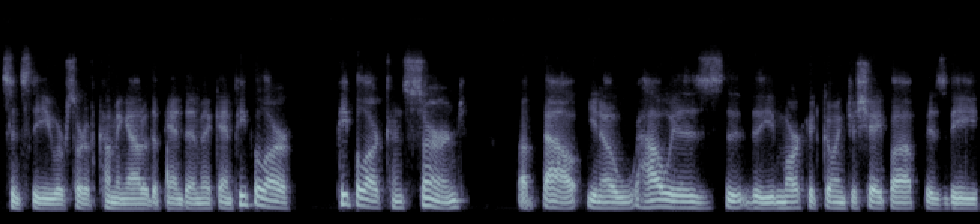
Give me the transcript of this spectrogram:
since the we're sort of coming out of the pandemic, and people are people are concerned about you know how is the, the market going to shape up? Is the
